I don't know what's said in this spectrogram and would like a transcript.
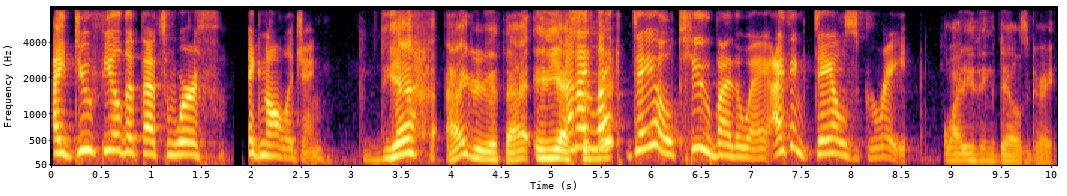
I do feel that that's worth acknowledging. Yeah, I agree with that. And yes, and I like Dale too, by the way. I think Dale's great why do you think Dale's great?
